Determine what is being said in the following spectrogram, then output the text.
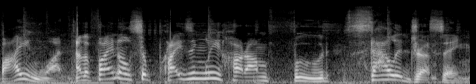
buying one. And the final surprisingly haram food, salad dressing.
